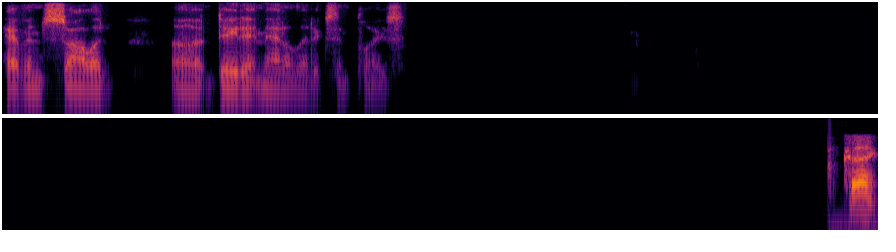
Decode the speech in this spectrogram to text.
having solid uh, data and analytics in place okay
